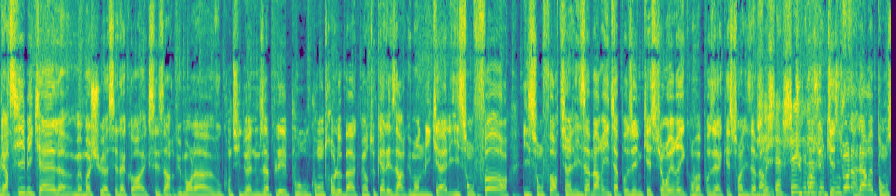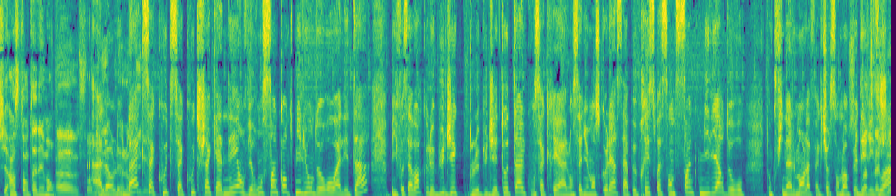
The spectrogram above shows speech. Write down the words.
Merci Michael. Mais moi je suis assez d'accord avec ces arguments-là. Vous continuez à nous appeler pour ou contre le bac. Mais en tout cas, les arguments de Michael, ils sont forts. Ils sont forts. Tiens, Lisa Marie, tu as posé une question, Eric. On va poser la question à Lisa Marie. J'ai cherché, tu poses une réponse. question, elle a la réponse instantanément. Ah. Alors le bac, ça coûte, ça coûte chaque année environ 50 millions d'euros à l'État. Mais il faut savoir que le budget, le budget total consacré à l'enseignement scolaire, c'est à peu près 65 milliards d'euros. Donc finalement, la facture semble un peu dérisoire.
